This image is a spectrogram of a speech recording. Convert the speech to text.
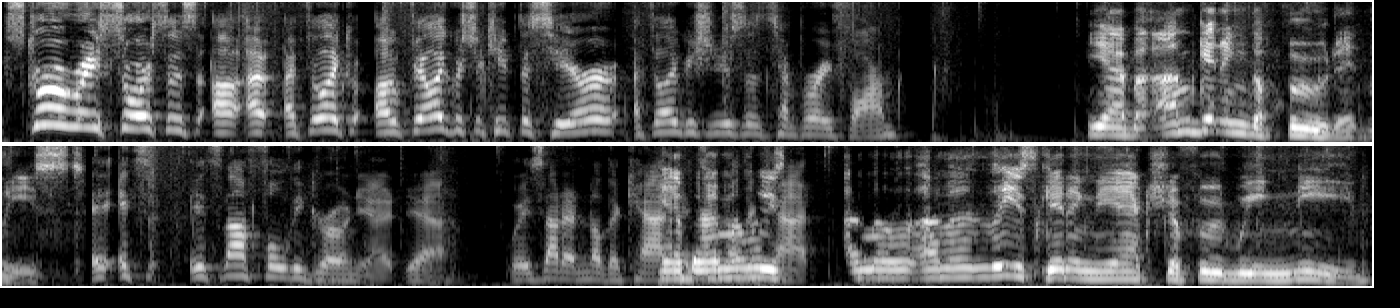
screw resources. Uh, I, I feel like I feel like we should keep this here. I feel like we should use it as a temporary farm. Yeah, but I'm getting the food at least. It's it's not fully grown yet. Yeah. Wait, is that another cat? Yeah, It's but I'm at least. I'm, a, I'm at least getting the extra food we need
